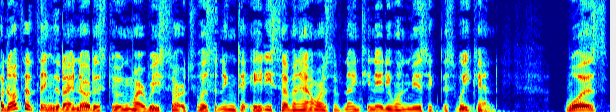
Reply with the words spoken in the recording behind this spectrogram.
Another thing that I noticed doing my research, listening to 87 hours of 1981 music this weekend, was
